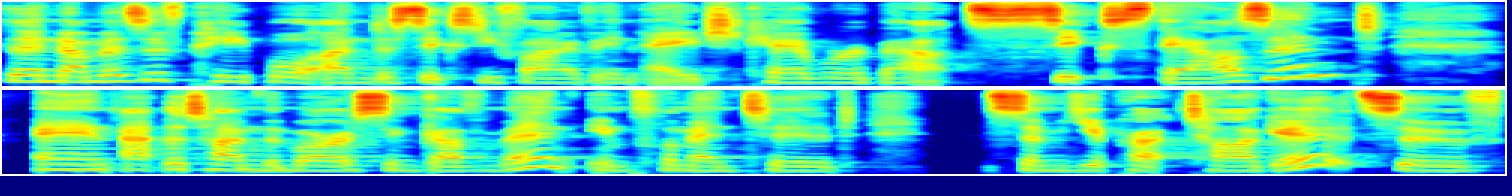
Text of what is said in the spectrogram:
the numbers of people under 65 in aged care were about 6,000. And at the time, the Morrison government implemented some YPIRAC targets of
